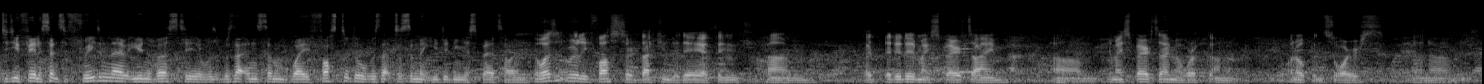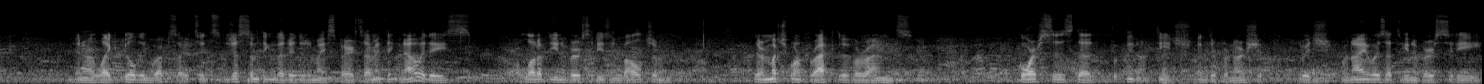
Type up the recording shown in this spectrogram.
Did you feel a sense of freedom there at university, or was, was that in some way fostered, or was that just something you did in your spare time? It wasn't really fostered back in the day, I think. Um, I, I, did it in my spare time. Um, in my spare time, I worked on on open source and um, know, like building websites. It's just something that I did in my spare time. I think nowadays, a lot of the universities in Belgium, they're much more proactive around courses that you know teach entrepreneurship. Which when I was at the university,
